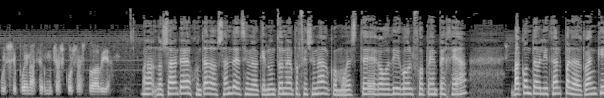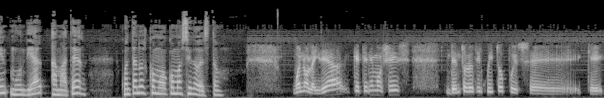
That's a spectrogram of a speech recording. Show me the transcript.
pues se pueden hacer muchas cosas todavía. Bueno, no solamente de juntaros, Sander, sino que en un torneo profesional como este Gaudí Golf Open PGA va a contabilizar para el ranking mundial amateur. Cuéntanos cómo, cómo ha sido esto. Bueno, la idea que tenemos es dentro del circuito, pues eh, que,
